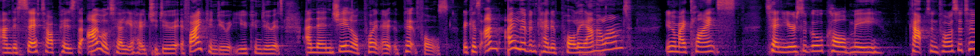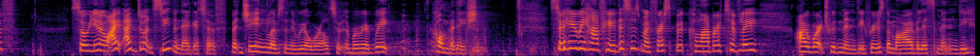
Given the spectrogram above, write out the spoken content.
and the setup is that I will tell you how to do it. If I can do it, you can do it. And then Jane will point out the pitfalls. Because I'm, I live in kind of Pollyanna land. You know, my clients 10 years ago called me Captain Positive. So, you know, I, I don't see the negative, but Jane lives in the real world, so we're a great combination. So here we have here, this is my first book collaboratively. I worked with Mindy. Where's the marvelous Mindy?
